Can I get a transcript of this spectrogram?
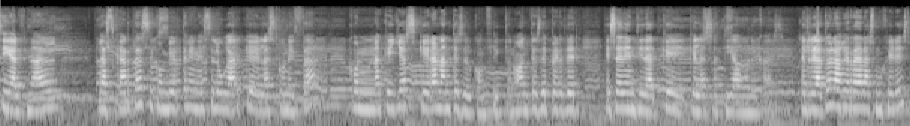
Sí, al final las cartas se convierten en ese lugar que las conecta con aquellas que eran antes del conflicto, ¿no? antes de perder esa identidad que, que las hacía únicas. El relato de la guerra de las mujeres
